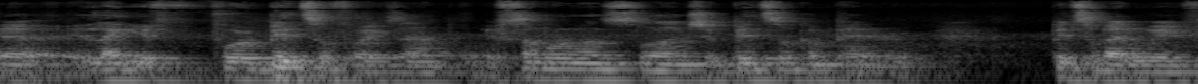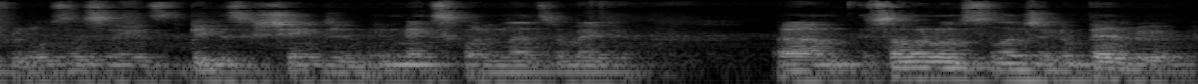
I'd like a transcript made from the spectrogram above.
uh, like if for Bitso, for example, if someone wants to launch a Bitso competitor, Bitso, by the way, for those listening, it's the biggest exchange in, in Mexico and Latin America. Um, if someone wants to launch a competitor,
